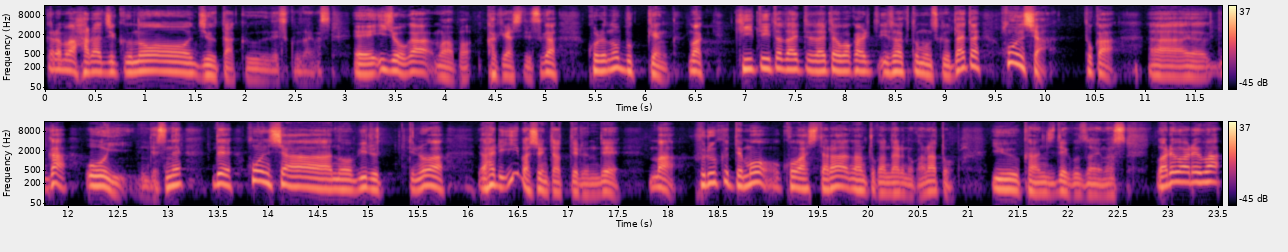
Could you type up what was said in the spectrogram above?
からまあ原宿の住宅ですございます。えー、以上がまあ駆け足ですがこれの物件まあ聞いていただいて大体お分かりいただくと思うんですけど大体本社とかが多いんですね。で本社のビルっていうのはやはりいい場所に建ってるんでまあ古くても壊したらなんとかなるのかなという感じでございます。我々は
